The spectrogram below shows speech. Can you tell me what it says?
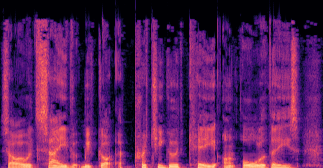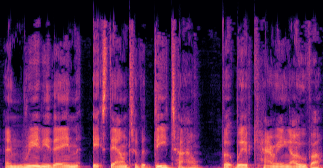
So I would say that we've got a pretty good key on all of these. And really then it's down to the detail that we're carrying over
